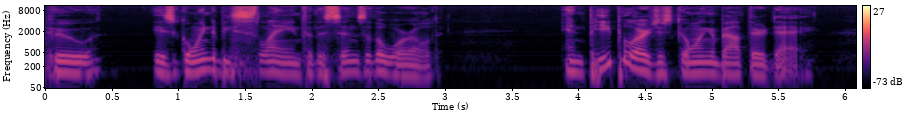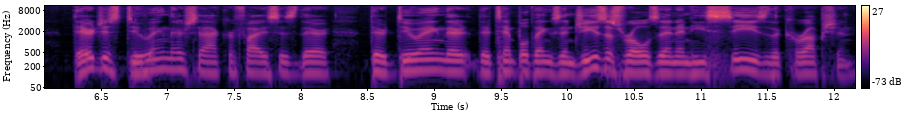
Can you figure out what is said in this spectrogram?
who is going to be slain for the sins of the world. And people are just going about their day. They're just doing their sacrifices, they're, they're doing their, their temple things. And Jesus rolls in and he sees the corruption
